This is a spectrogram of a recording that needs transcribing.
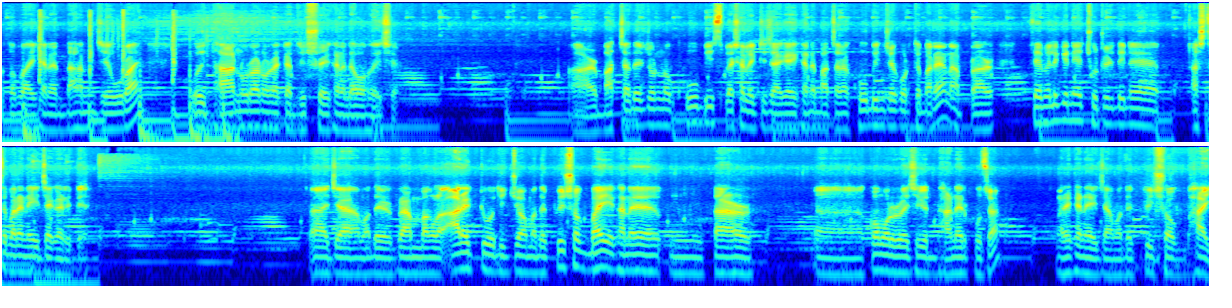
অথবা এখানে ধান যে উড়ায়, ওই ধান উড়ানোর একটা দৃশ্য এখানে দেওয়া হয়েছে। আর বাচ্চাদের জন্য খুবই স্পেশাল একটি জায়গা এখানে। বাচ্চারা খুব এনজয় করতে পারেন। আপনার ফ্যামিলিকে নিয়ে ছুটির দিনে আসতে পারেন এই জায়গাটিতে। যা আমাদের গ্রাম বাংলার আরেকটি ঐতিহ্য আমাদের কৃষক ভাই, এখানে তার কোমরে রয়েছে ধানের পোচা। আর এখানে এই যে আমাদের কৃষক ভাই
